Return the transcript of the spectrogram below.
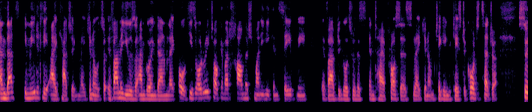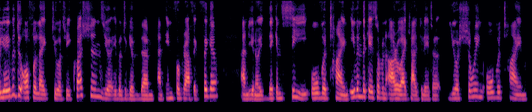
and that's immediately eye catching like you know so if i'm a user i'm going down i'm like oh he's already talking about how much money he can save me if i have to go through this entire process like you know taking a case to court etc so you're able to offer like two or three questions you're able to give them an infographic figure and you know they can see over time even in the case of an roi calculator you're showing over time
